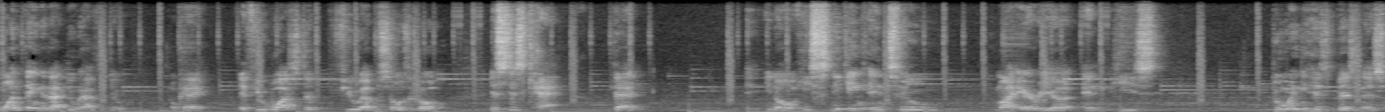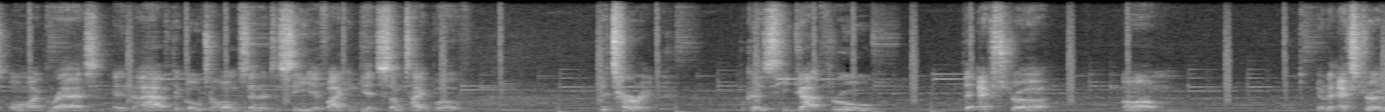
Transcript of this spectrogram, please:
One thing that I do have to do, okay, if you watched a few episodes ago, it's this cat that, you know, he's sneaking into my area and he's doing his business on my grass and I have to go to home center to see if I can get some type of deterrent because he got through the extra um, you know, the extra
